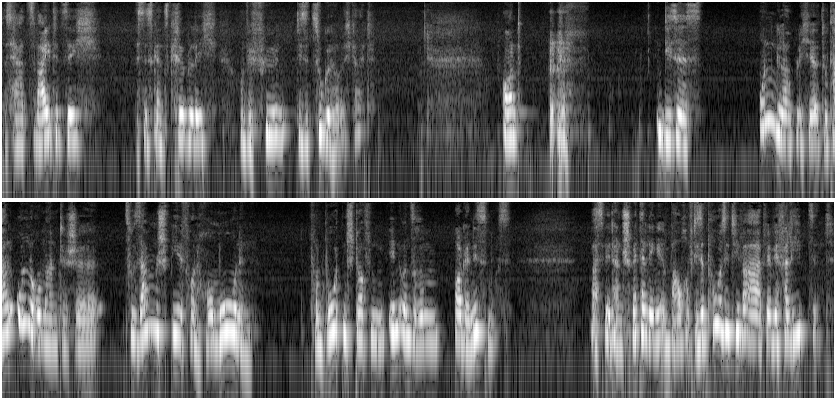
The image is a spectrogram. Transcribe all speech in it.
das Herz weitet sich, es ist ganz kribbelig und wir fühlen diese Zugehörigkeit. Und dieses unglaubliche, total unromantische Zusammenspiel von Hormonen, von Botenstoffen in unserem Organismus, was wir dann Schmetterlinge im Bauch auf diese positive Art, wenn wir verliebt sind.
